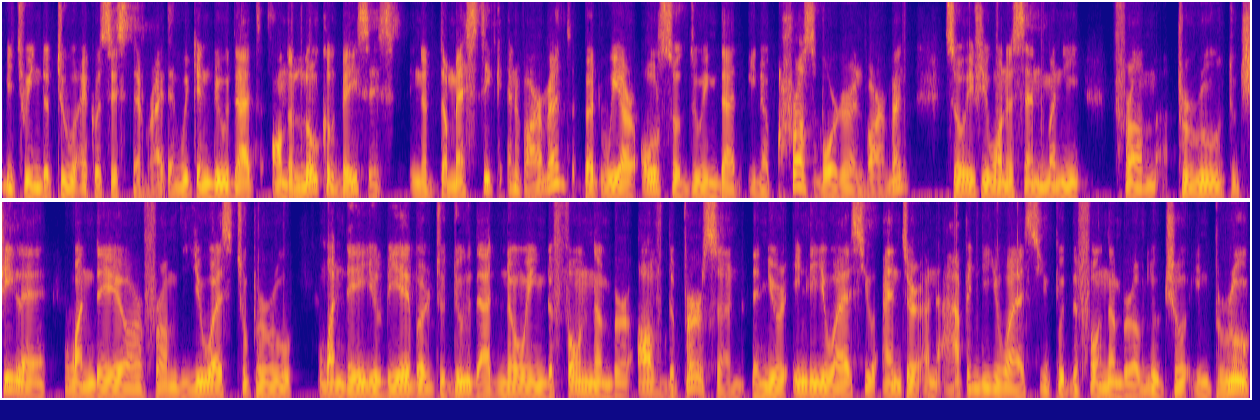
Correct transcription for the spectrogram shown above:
between the two ecosystem, right? And we can do that on a local basis in a domestic environment, but we are also doing that in a cross-border environment. So if you want to send money from Peru to Chile one day or from the US to Peru one day you'll be able to do that knowing the phone number of the person. Then you're in the US, you enter an app in the US, you put the phone number of Lucho in Peru,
